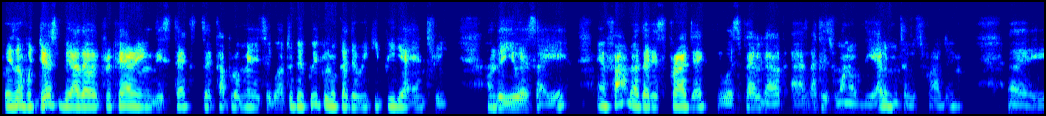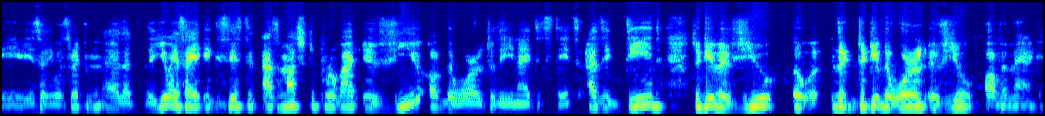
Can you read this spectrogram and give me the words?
For example, just as I was preparing this text a couple of minutes ago, I took a quick look at the Wikipedia entry on the USIA and found out that its project was spelled out as at least one of the elements of its project. Uh, it, was written uh, that the USIA existed as much to provide a view of the world to the United States as it did to give a view, uh, the, to give the world a view of America.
